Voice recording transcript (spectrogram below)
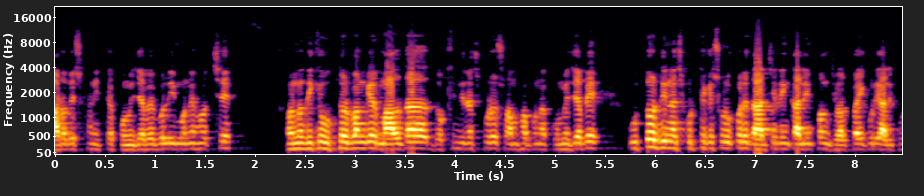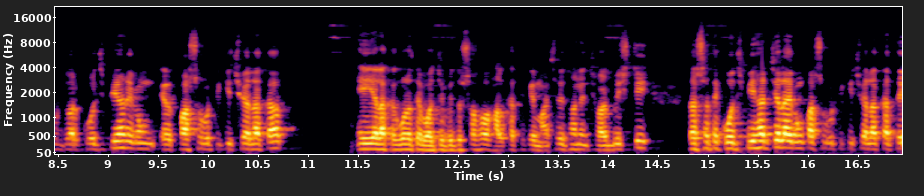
আরও বেশ খানিকটা কমে যাবে বলেই মনে হচ্ছে। অন্যদিকে উত্তরবঙ্গের মালদা, দক্ষিণ দিনাজপুরের সম্ভাবনা কমে যাবে। উত্তর দিনাজপুর থেকে শুরু করে দার্জিলিং, কালিম্পং, জলপাইগুড়ি, আলিপুরদুয়ার, কোচবিহার এবং এর পার্শ্ববর্তী কিছু এলাকা, এই এলাকাগুলোতে বজ্রবিদ্যুৎ সহ হালকা থেকে মাঝারি ধরনের ঝড় বৃষ্টি। তার সাথে কোচবিহার জেলা এবং পার্শ্ববর্তী কিছু এলাকাতে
